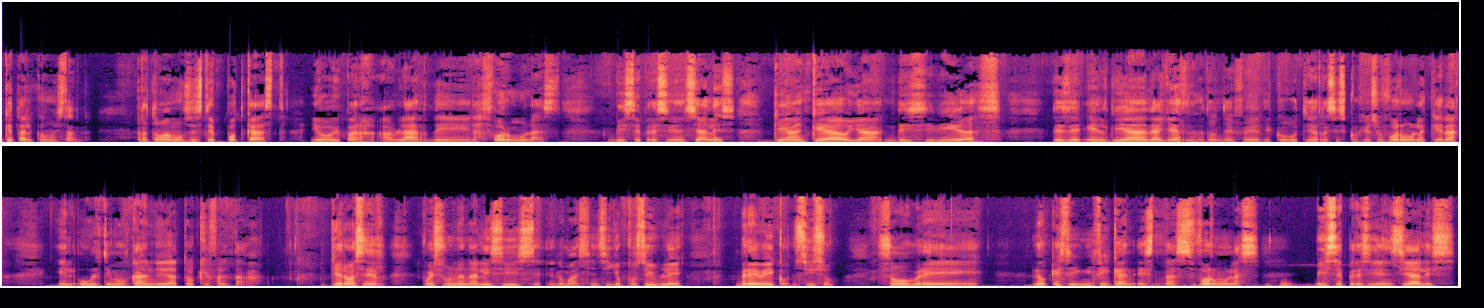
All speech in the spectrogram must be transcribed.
¿qué tal? ¿Cómo están? Retomamos este podcast y hoy para hablar de las fórmulas vicepresidenciales que han quedado ya decididas desde el día de ayer, donde Federico Gutiérrez escogió su fórmula, que era el último candidato que faltaba. Quiero hacer pues un análisis lo más sencillo posible, breve y conciso, sobre lo que significan estas fórmulas vicepresidenciales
